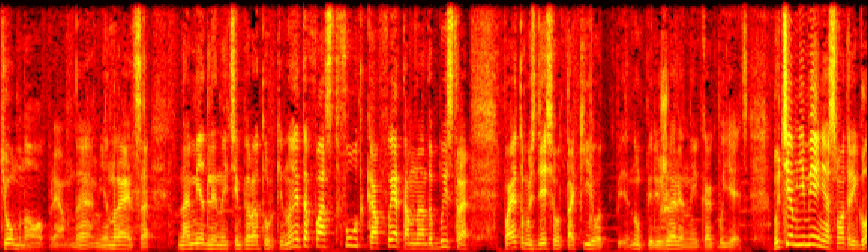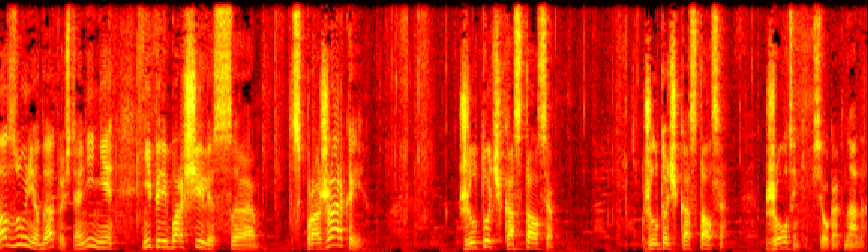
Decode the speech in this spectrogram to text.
темного прям, да. Мне нравится на медленной температурке. Но это фастфуд, кафе, там надо быстро. Поэтому здесь вот такие вот, ну, пережаренные как бы яйца. Но тем не менее, смотри, глазунья, да, то есть они не, не переборщили с, э, с прожаркой. Желточек остался. Желточек остался желтеньким, все как надо.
